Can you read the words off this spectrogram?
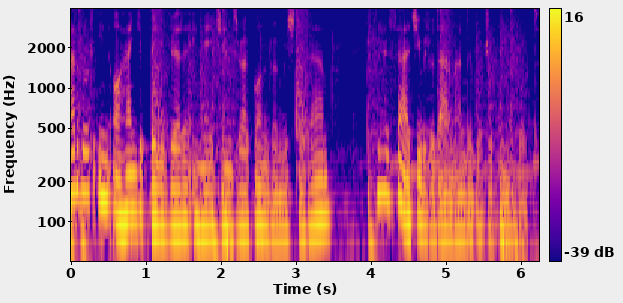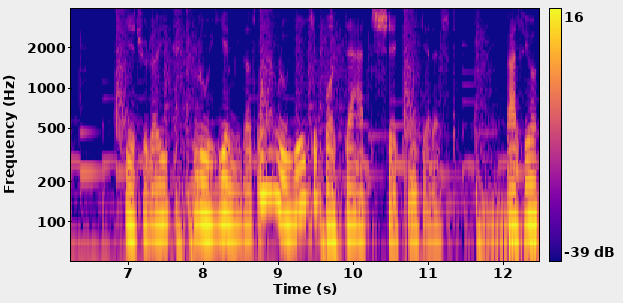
هر بار این آهنگ بلیور ایمیجین دراگون رو میشنیدم یه حس عجیبی رو در من به وجود می آورد یه جورایی روحیه می‌داد. اونم روحیه‌ای که با درد شکل می گرفت بعضیا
